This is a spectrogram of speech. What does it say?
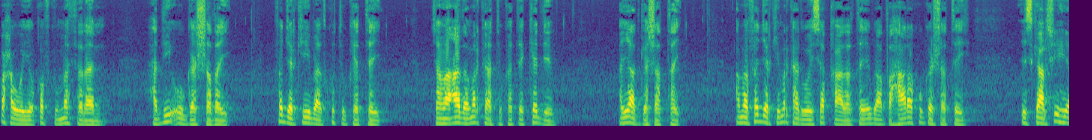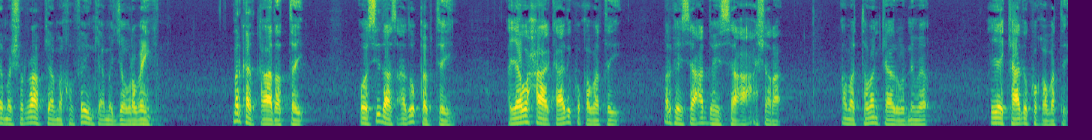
waxa weeye qofku maalan haddii uu gashaday fajarkii baad ku tukatay jamaacada markaad tukatay kadib ayaad gashatay ama fajarkii markaad weyse qaadatay baad dahaaro ku gashatay iskaalshihii ama shuraabkii ama khufeynkii ama jawrabeynka markaad qaadatay oo sidaas aada u qabtay ayaa waxaa kaadi ku qabatay markay saacaddahay saaca cashara ama tobanka aroornimo ayay kaadi ku qabatay.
